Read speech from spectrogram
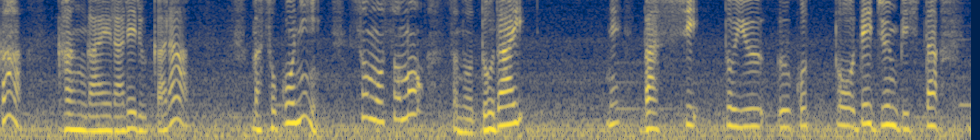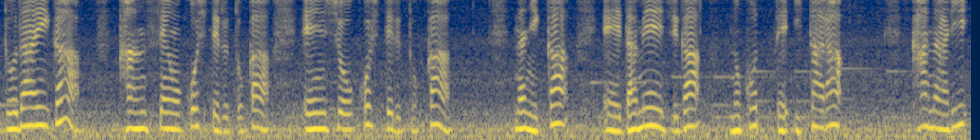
が考えられるから、まあ、そこにそもそもその土台、ね、抜歯ということで準備した土台が感染を起こしてるとか炎症を起こしてるとか何か、えー、ダメージが残っていたらかなり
